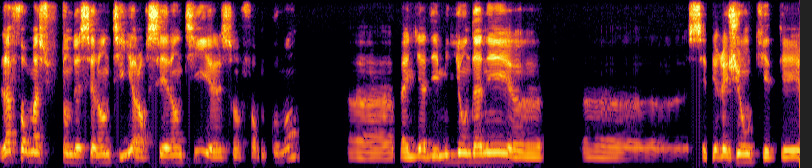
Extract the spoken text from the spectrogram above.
la formation de ces lentilles. Alors, ces lentilles, elles sont formées comment? Ben, Il y a des millions d'années, c'est des régions qui étaient,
